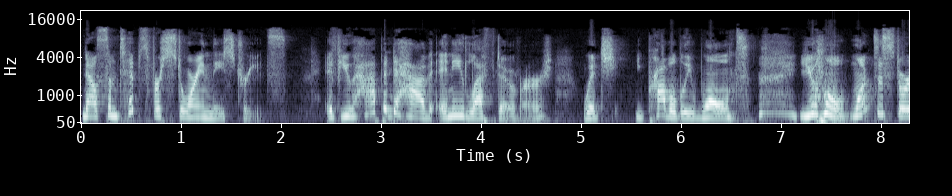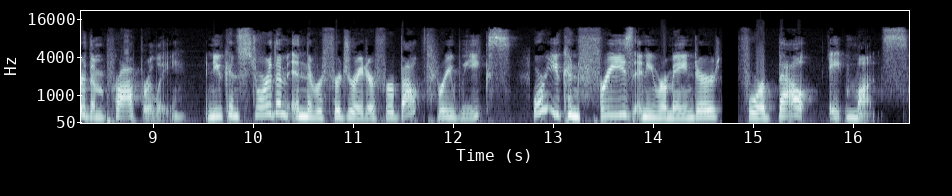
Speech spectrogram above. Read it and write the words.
Now, some tips for storing these treats. If you happen to have any leftovers, which you probably won't, you'll want to store them properly. And you can store them in the refrigerator for about three weeks or you can freeze any remainder for about eight months.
